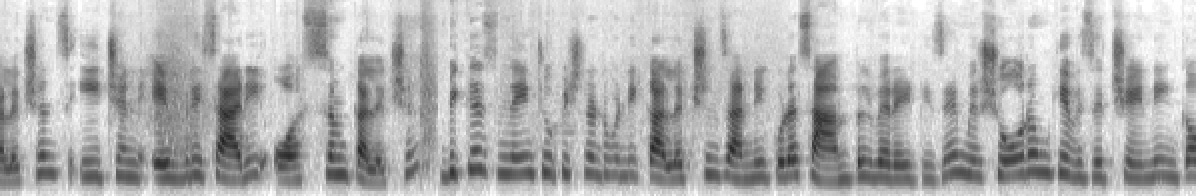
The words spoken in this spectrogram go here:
collections each and every sari awesome collection because నేను చూపించినటువంటి కలెక్షన్స్ అన్ని కూడా శాంపుల్ వెరైటీసే మీరు షోరూమ్కి విజిట్ చేయండి. ఇంకా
